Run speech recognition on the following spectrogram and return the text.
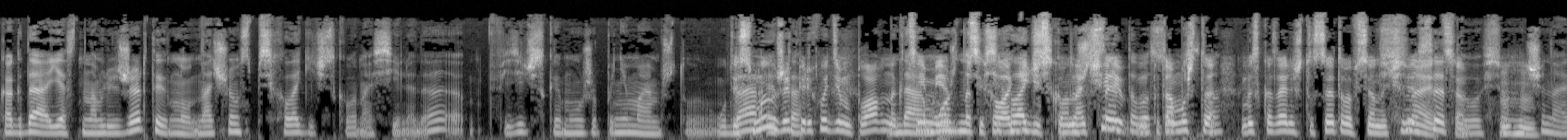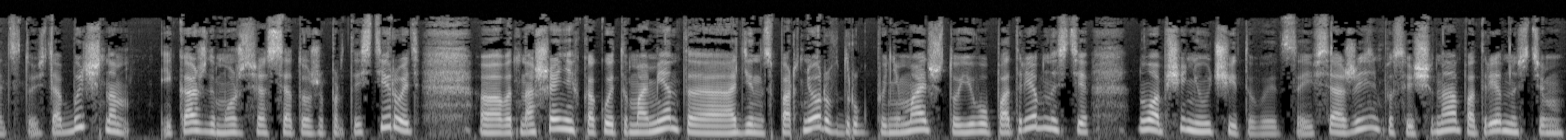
Когда я становлюсь жертвой, ну, начнем с психологического насилия, да, физическое мы уже понимаем, что удар. То есть мы это... уже переходим плавно да, к теме можно психологического насилия, потому собственно... что вы сказали, что с этого все начинается. С этого все угу. начинается. То есть обычно и каждый может сейчас себя тоже протестировать э, в отношениях. В какой-то момент э, один из партнеров вдруг понимает, что его потребности ну, вообще не учитываются. И вся жизнь посвящена потребностям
